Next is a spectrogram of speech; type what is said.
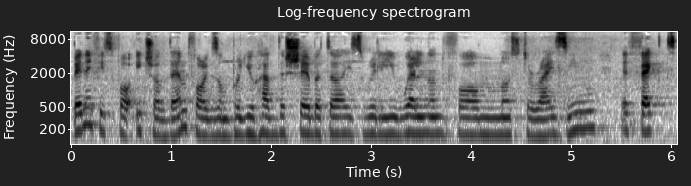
benefits for each of them. For example, you have the shea butter is really well known for moisturizing effects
